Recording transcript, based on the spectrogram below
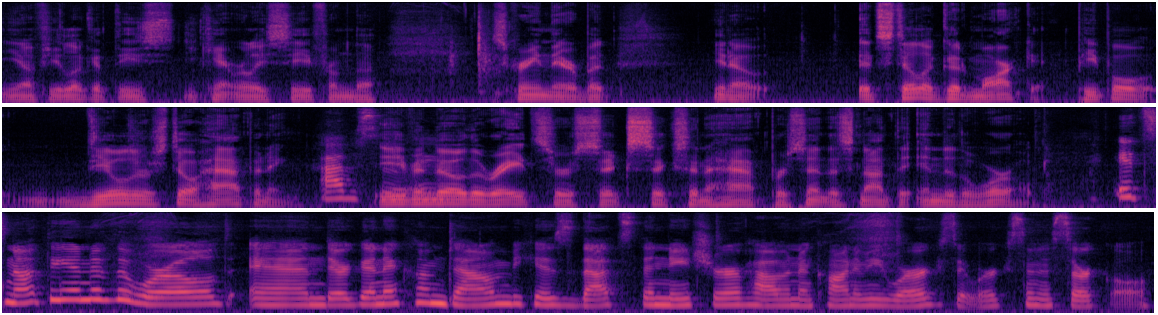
you know, if you look at these, you can't really see from the screen there, but you know, it's still a good market. People, deals are still happening. Absolutely. Even though the rates are six, six and a half percent, it's not the end of the world. It's not the end of the world, and they're going to come down because that's the nature of how an economy works. It works in a circle.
